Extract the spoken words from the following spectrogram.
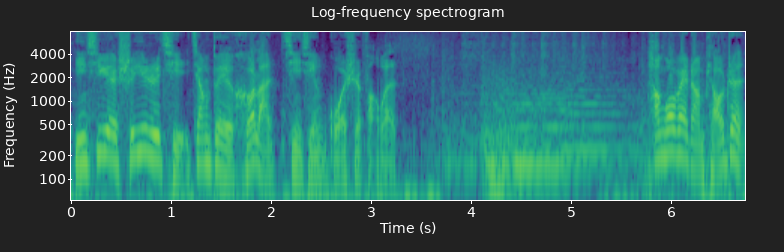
尹锡悦十一日起将对荷兰进行国事访问；韩国外长朴振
